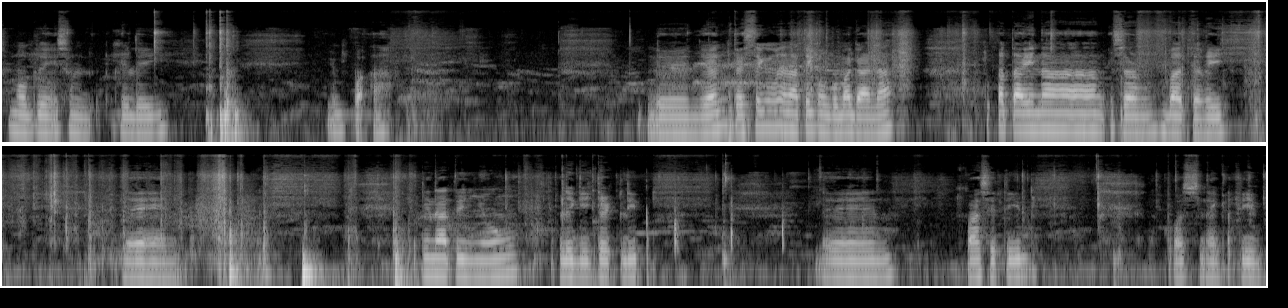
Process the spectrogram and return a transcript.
Sumobra yung isang relay. Yung paa. Then, yan. Testing muna natin kung gumagana. Tuka tayo ng isang battery. Then, Tignan natin yung alligator clip. Then, positive. Tapos, negative.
